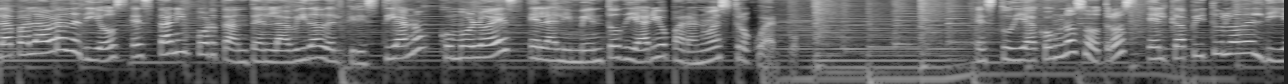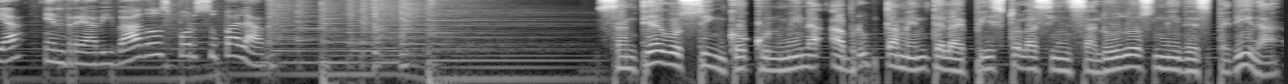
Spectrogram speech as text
La palabra de Dios es tan importante en la vida del cristiano como lo es el alimento diario para nuestro cuerpo. Estudia con nosotros el capítulo del día en Reavivados por su palabra. Santiago 5 culmina abruptamente la epístola sin saludos ni despedida,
